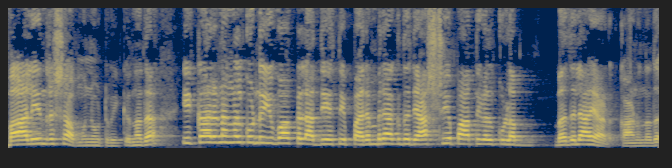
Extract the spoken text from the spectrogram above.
ബാലേന്ദ്ര ഷാ മുന്നോട്ട് വയ്ക്കുന്നത്. ഇക്കാരണങ്ങൾ കൊണ്ട് യുവാക്കൾ അദ്ദേഹത്തെ പരമ്പരാഗത രാഷ്ട്രീയ പാർട്ടികൾക്കുള്ള ബദലായാണ് കാണുന്നത്.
